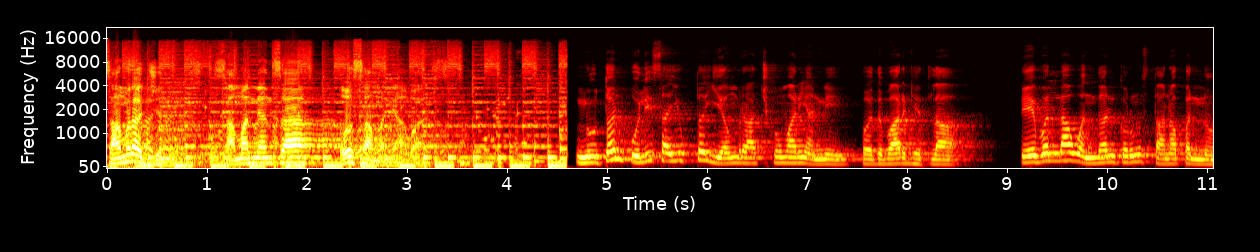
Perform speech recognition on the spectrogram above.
साम्राज्य. सामान्यांचा असामान्य आवाज. नूतन पोलीस आयुक्त यम राजकुमार यांनी पदभार घेतला. टेबलला वंदन करून स्थानापन्न.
